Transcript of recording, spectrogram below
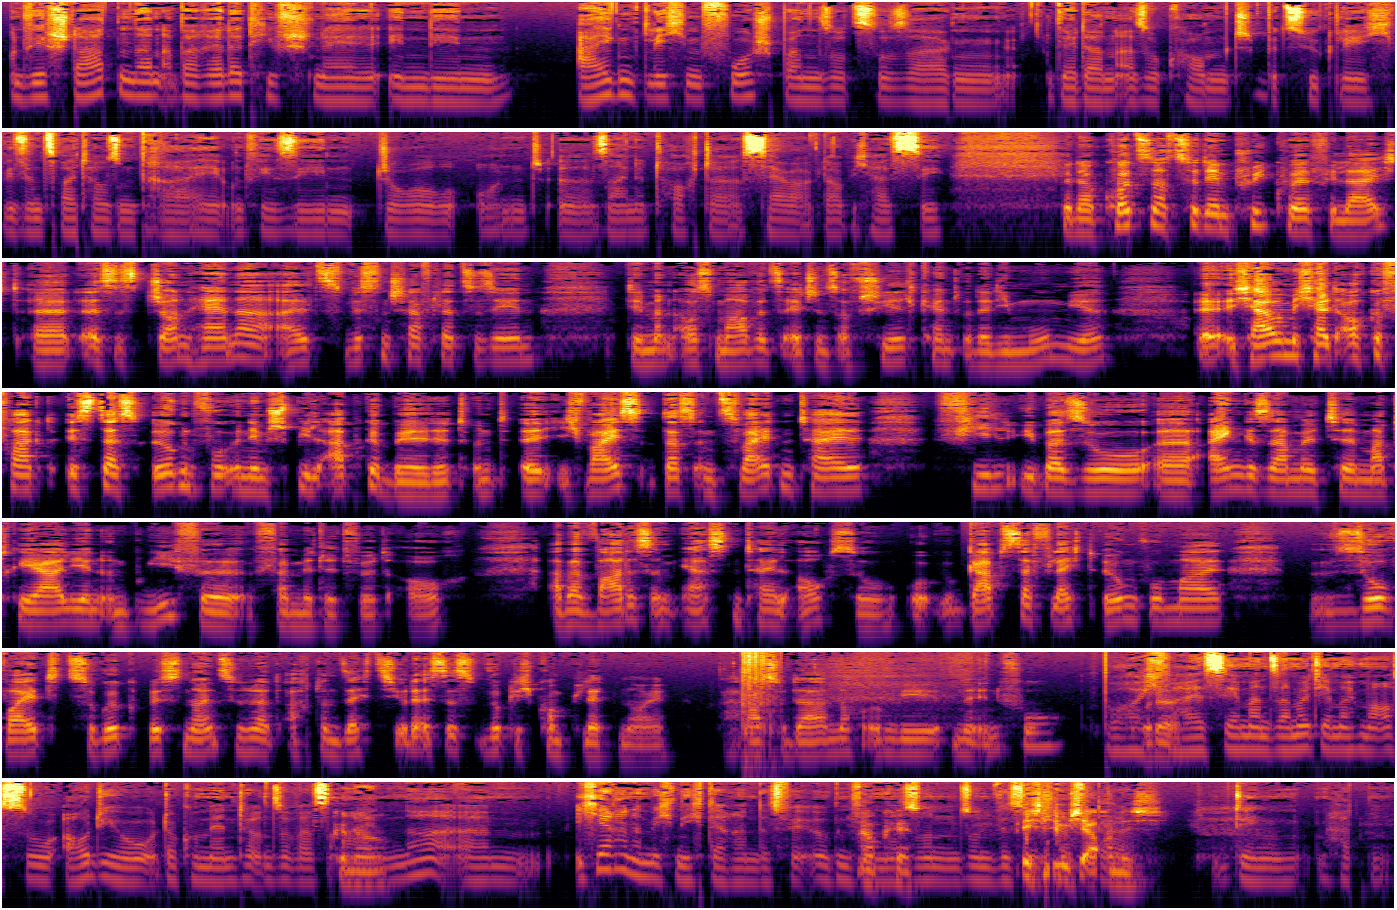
Und wir starten dann aber relativ schnell in den eigentlichen Vorspann sozusagen, der dann also kommt bezüglich, wir sind 2003 und wir sehen Joel und äh, seine Tochter Sarah, glaube ich, heißt sie. Genau, kurz noch zu dem Prequel vielleicht. Äh, es ist John Hanna als Wissenschaftler zu sehen, den man aus Marvels Agents of S.H.I.E.L.D. kennt oder die Mumie. Äh, ich habe mich halt auch gefragt, ist das irgendwo in dem Spiel abgebildet? Und äh, ich weiß, dass im zweiten Teil viel über so äh, eingesammelte Materialien und Briefe vermittelt wird auch. Aber war das im ersten Teil auch so? Gab es da vielleicht irgendwo mal so weit zurück bis 1968 oder ist es wirklich komplett neu? Hast du da noch irgendwie eine Info? Boah, ich Oder? weiß ja, man sammelt ja manchmal auch so Audiodokumente und sowas genau. ein. Ne? Ähm, ich erinnere mich nicht daran, dass wir irgendwann okay. mal so ein, so ein Wissenschaftler-Ding hatten.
